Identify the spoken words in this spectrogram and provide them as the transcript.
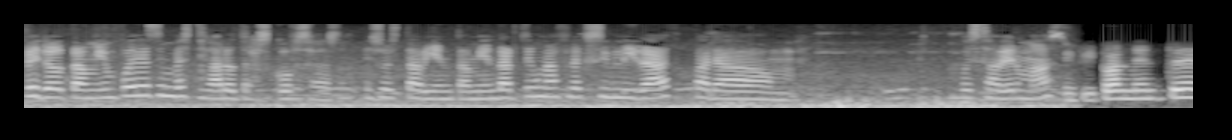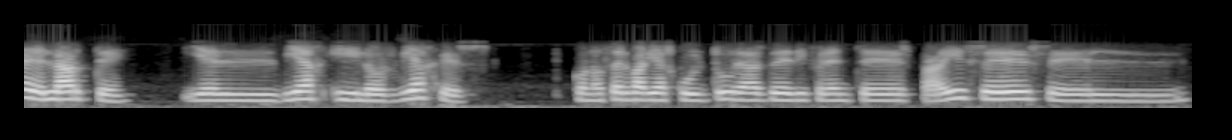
pero también puedes investigar otras cosas. Eso está bien. También darte una flexibilidad para pues saber más. Principalmente el arte y el viaje y los viajes, conocer varias culturas de diferentes países, el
